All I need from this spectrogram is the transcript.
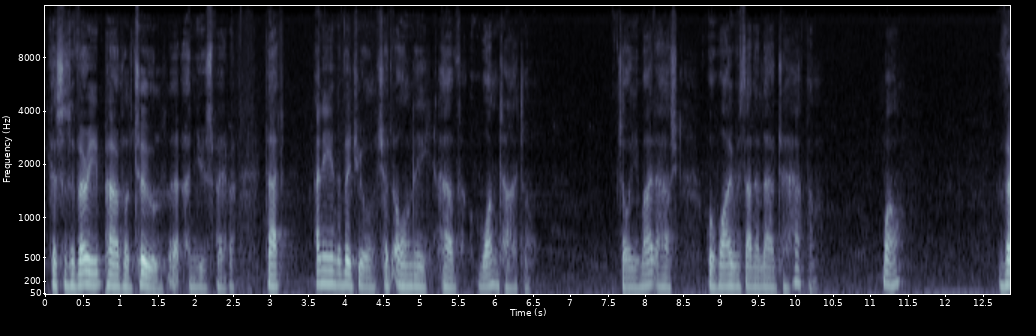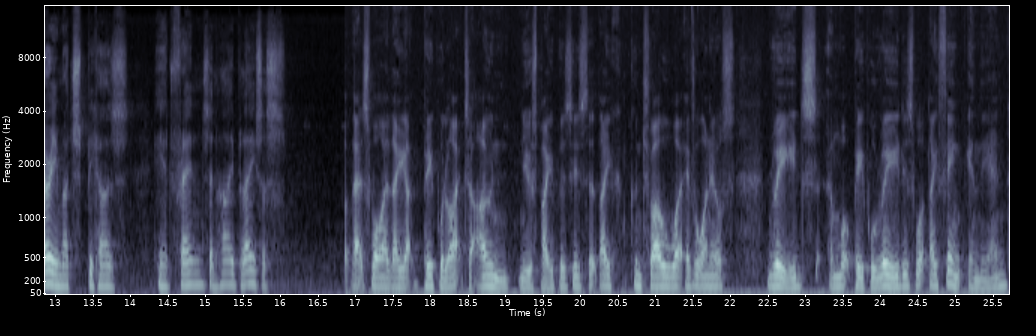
because it's a very powerful tool, a newspaper, that any individual should only have one title. So you might ask, well, why was that allowed to happen? Well, very much because he had friends in high places. That's why they people like to own newspapers is that they control what everyone else reads and what people read is what they think in the end.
